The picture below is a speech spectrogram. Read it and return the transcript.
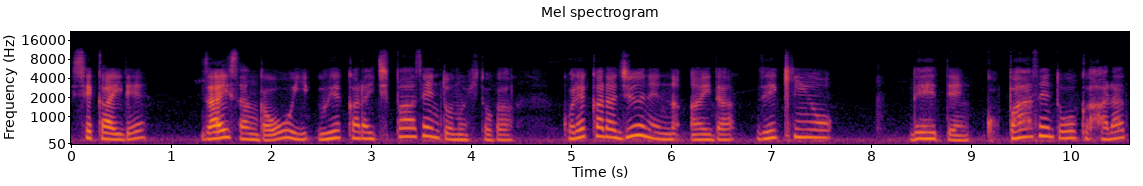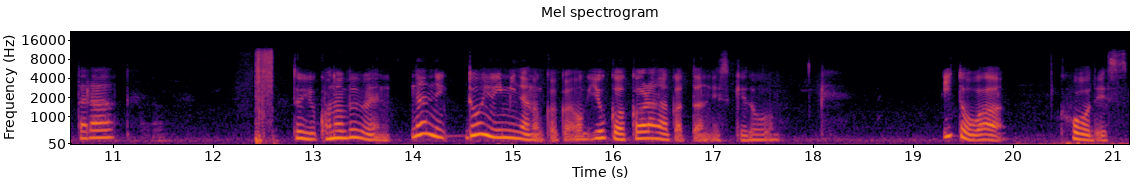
世界で財産が多い上から1%の人がこれから10年の間税金を0.5%多く払ったらというこの部分。何どういう意味なのかがよく分からなかったんですけど意図はこうです。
